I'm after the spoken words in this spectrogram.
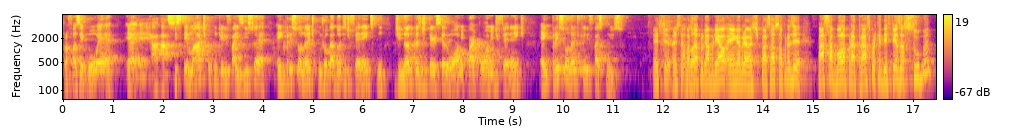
para fazer gol, é, é, é a, a, sistemática com que ele faz isso é, é impressionante, com jogadores diferentes, com dinâmicas de terceiro homem, quarto homem diferente. É impressionante o que ele faz com isso. Antes de, antes de Agora... passar para o Gabriel, hein, Gabriel, antes de passar, só para dizer, passa a bola para trás para que a defesa suba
